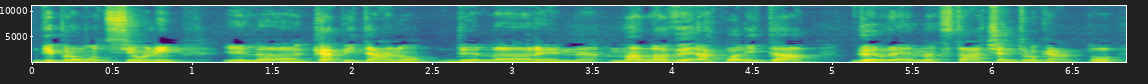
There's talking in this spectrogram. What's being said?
di promozioni il capitano del Ren, ma la vera qualità del Ren sta a centrocampo.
